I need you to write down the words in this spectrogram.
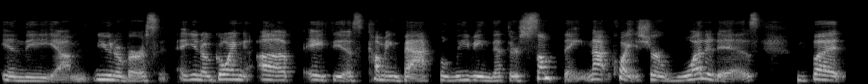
in the um, universe you know going up atheist coming back believing that there's something not quite sure what it is but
